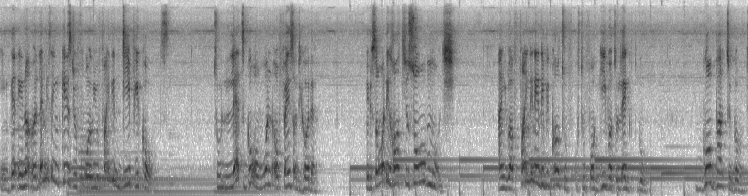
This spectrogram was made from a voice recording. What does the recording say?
In, you know, let me say, in case you you find it difficult to let go of one offense or the other, maybe somebody hurt you so much, and you are finding it difficult to, to forgive or to let go, go back to God.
